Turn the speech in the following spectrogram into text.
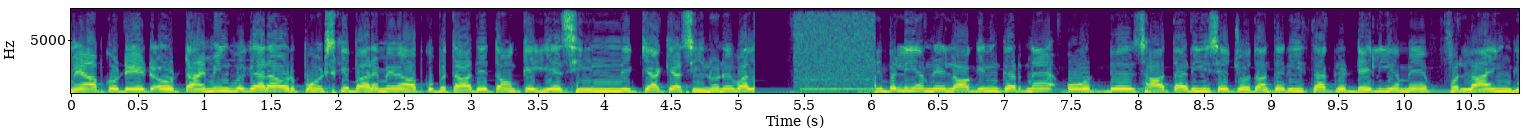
मैं आपको डेट और टाइमिंग वगैरह और पॉइंट्स के बारे में आपको बता देता हूँ कि ये सीन क्या क्या सीन होने वाला सिंपली हमने लॉगिन करना है और सात तारीख से चौदह तारीख तक डेली हमें फ्लाइंग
